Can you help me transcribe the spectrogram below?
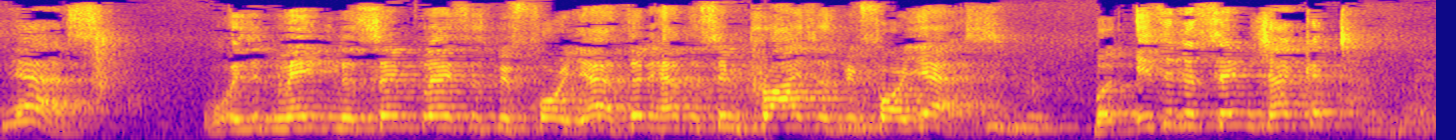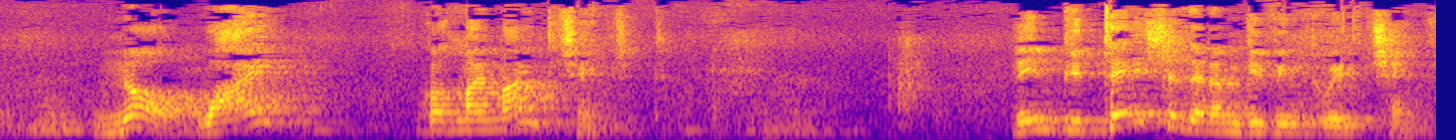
Yes. Is it made in the same place as before? Yes. Does it have the same price as before? Yes. But is it the same jacket? No. Why? Because my mind changed. The imputation that I'm giving to it changed.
